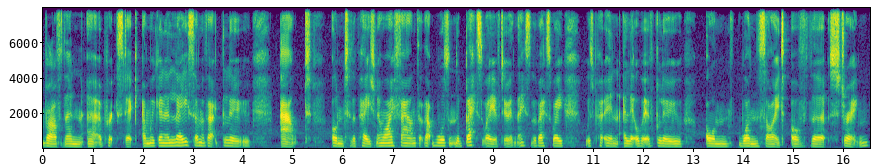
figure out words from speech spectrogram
rather than uh, a Pritt stick. And we're going to lay some of that glue out onto the page. Now, I found that that wasn't the best way of doing this. The best way was putting a little bit of glue on one side of the string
